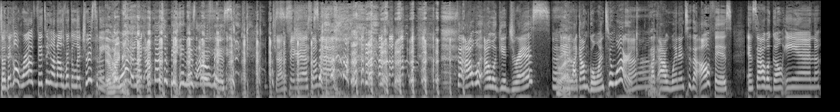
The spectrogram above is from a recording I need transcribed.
So they're gonna run fifteen hundred dollars worth of electricity or Right. water. Like I'm about to be in this office. trying to figure out somehow. So I would I would get dressed Right. and like I'm going to work. Uh-huh. Like Right. I went into the office and so I would go in.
